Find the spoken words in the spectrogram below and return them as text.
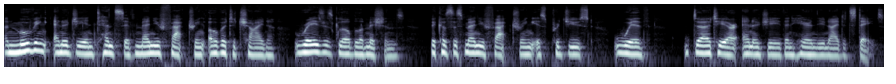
and moving energy intensive manufacturing over to China raises global emissions because this manufacturing is produced with dirtier energy than here in the United States.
